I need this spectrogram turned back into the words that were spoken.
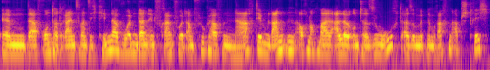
ähm, darunter 23 Kinder, wurden dann in Frankfurt am Flughafen nach dem Landen auch nochmal alle untersucht, also mit einem Rachenabstrich.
